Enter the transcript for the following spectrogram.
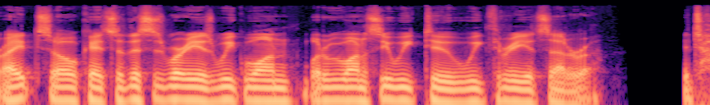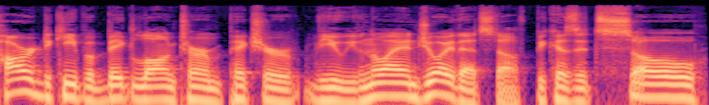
right? So, okay, so this is where he is week one. What do we want to see week two, week three, etc. It's hard to keep a big long term picture view, even though I enjoy that stuff because it's so.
